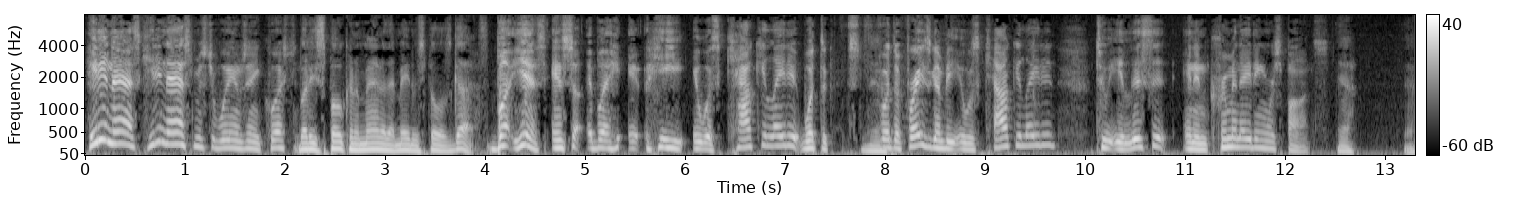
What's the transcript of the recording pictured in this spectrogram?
He didn't ask. He didn't ask Mr. Williams any questions. But he spoke in a manner that made him spill his guts. But yes, and so but he, he it was calculated. What the Yeah. what the phrase is going to be? It was calculated to elicit an incriminating response. Yeah, yeah.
